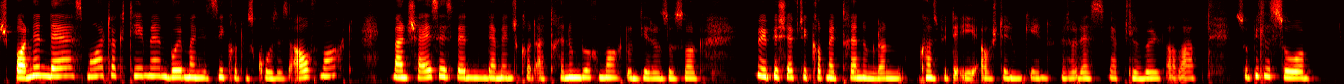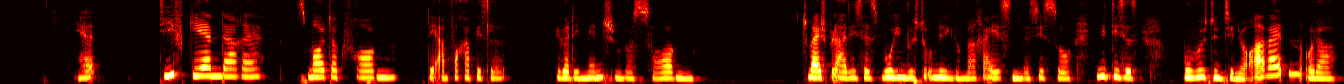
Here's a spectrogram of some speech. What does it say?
spannende Smalltalk-Themen, wo man jetzt nicht gerade was Großes aufmacht. Ich meine, scheiße ist, wenn der Mensch gerade eine Trennung durchmacht und dir dann so sagt, ich beschäftige gerade mit Trennung, dann kannst du bitte eh aufstehen und gehen. Also das wäre ein bisschen wild, aber so ein bisschen so ja, tiefgehendere Smalltalk-Fragen, die einfach ein bisschen über die Menschen was sagen. Zum Beispiel auch dieses, wohin wirst du unbedingt mal reisen? Das ist so, nicht dieses, wo wirst du in zehn Jahren arbeiten oder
